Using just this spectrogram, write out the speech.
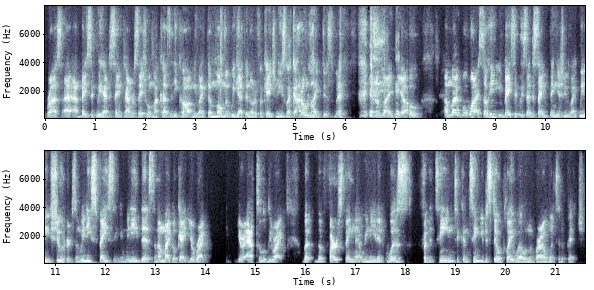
Russ, I, I, basically had the same conversation with my cousin. He called me like the moment we got the notification. He's like, I don't like this, man. And I'm like, yo, I'm like, well, what? So he basically said the same thing as you. Like, we need shooters and we need spacing and we need this. And I'm like, okay, you're right. You're absolutely right. But the first thing that we needed was for the team to continue to still play well when LeBron went to the bench.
